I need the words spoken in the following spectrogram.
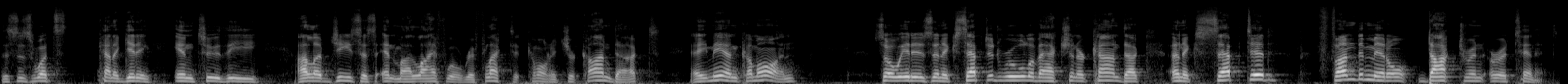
This is what's kind of getting into the I love Jesus and my life will reflect it. Come on, it's your conduct. Amen. Come on. So it is an accepted rule of action or conduct, an accepted fundamental doctrine or a tenet.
